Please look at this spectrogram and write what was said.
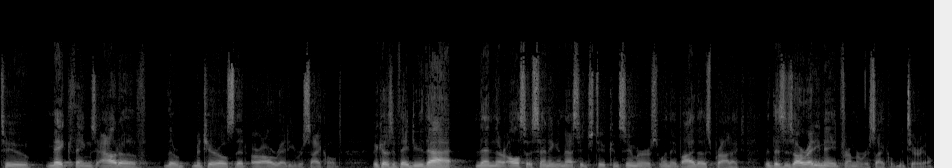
to make things out of the materials that are already recycled. Because if they do that, then they're also sending a message to consumers when they buy those products that this is already made from a recycled material.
